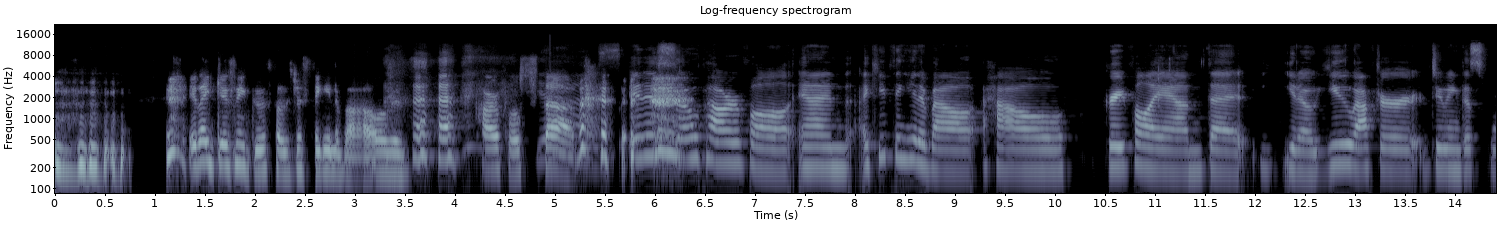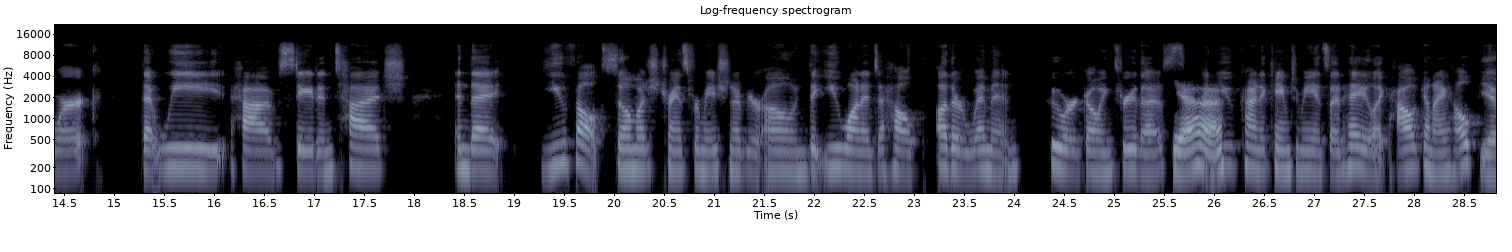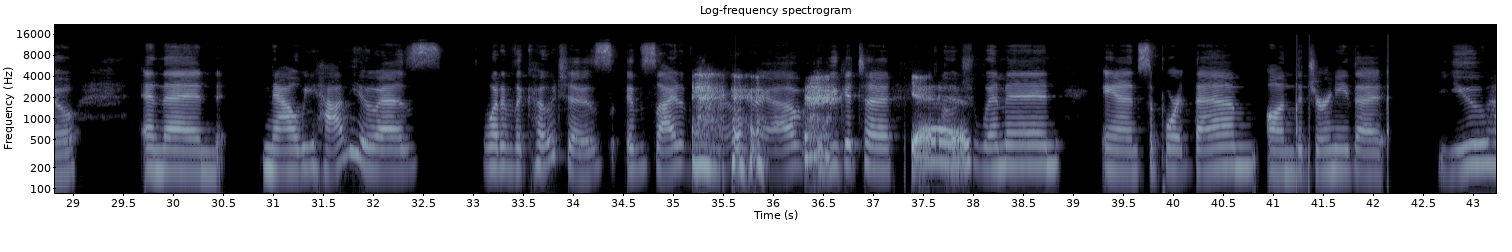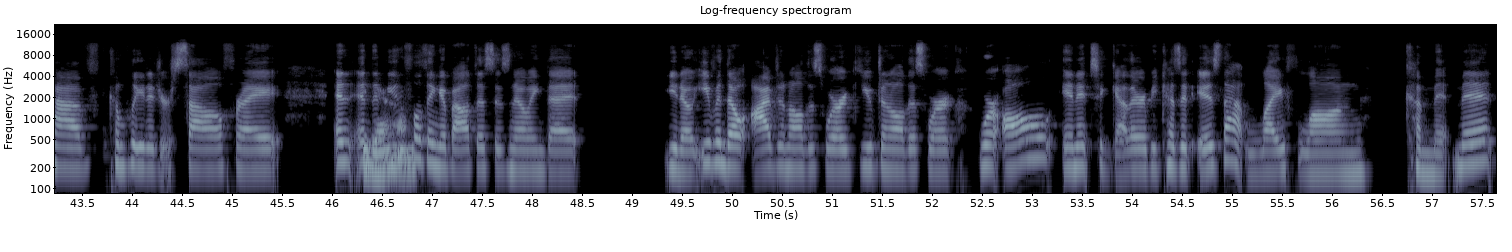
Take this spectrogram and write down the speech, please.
it like gives me goosebumps just thinking about all this powerful stuff. Yes, it is so powerful. And I keep thinking about how grateful I am that, you know, you, after doing this work, that we have stayed in touch and that you felt so much transformation of your own that you wanted to help other women who are going through this. Yeah. And you kind of came to me and said, Hey, like, how can I help you? And then now we have you as one of the coaches inside of the program. you get to yes. coach women and support them on the journey that you have completed yourself, right? And and the beautiful thing about this is knowing that you know, even though I've done all this work, you've done all this work, we're all in it together because it is that lifelong commitment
